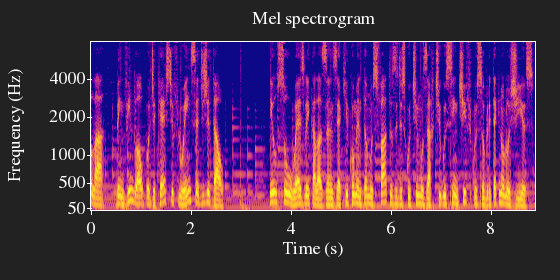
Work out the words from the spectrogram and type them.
Olá, bem-vindo ao podcast Fluência Digital. Eu sou Wesley Calazans e aqui comentamos fatos e discutimos artigos científicos sobre tecnologias,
